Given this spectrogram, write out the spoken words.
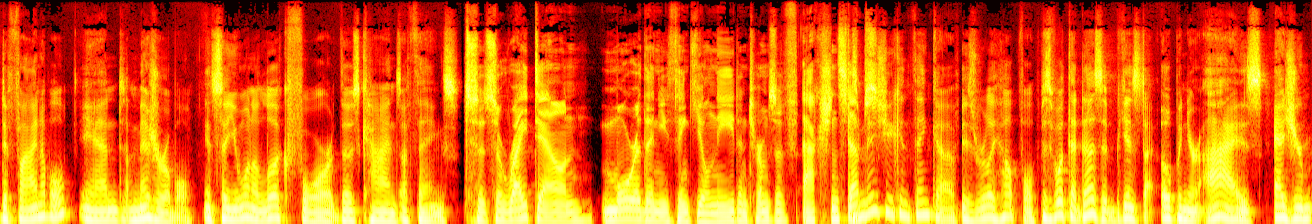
definable and measurable. And so you want to look for those kinds of things. So, so write down more than you think you'll need in terms of action steps. As many as you can think of is really helpful because what that does, it begins to open your eyes as you're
